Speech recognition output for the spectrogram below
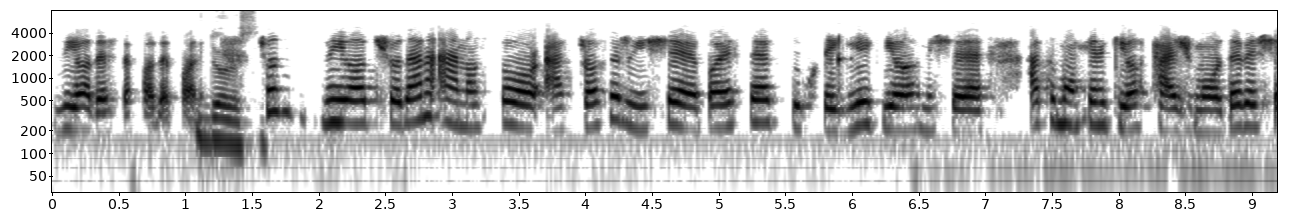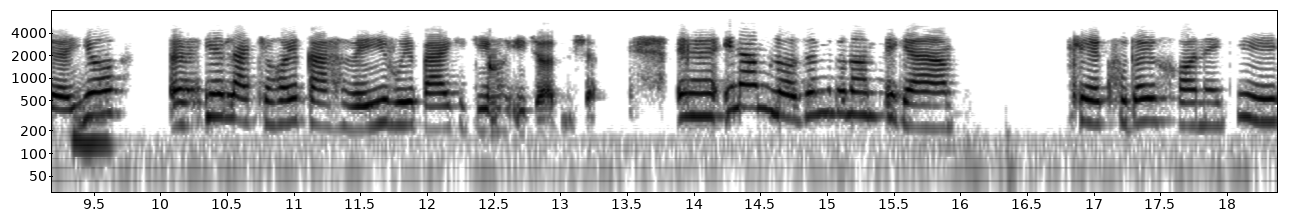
زیاد استفاده کنیم. درست. چون زیاد شدن عناصر اطراف ریشه باعث سوختگی گیاه میشه حتی ممکنه گیاه پژمرده بشه یا یه لکه های قهوه‌ای روی برگ گیاه ایجاد میشه. اینم لازم می‌دونم بگم که کودای خانگی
